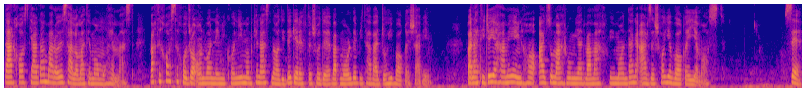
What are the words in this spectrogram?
درخواست کردن برای سلامت ما مهم است. وقتی خواست خود را عنوان نمی کنیم ممکن است نادیده گرفته شده و مورد بیتوجهی واقع شویم. و نتیجه همه اینها عجز و محرومیت و مخفی ماندن ارزش های واقعی ماست. 3.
